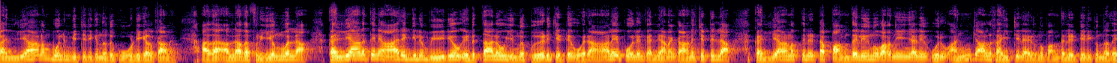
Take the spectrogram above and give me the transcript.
കല്യാണം പോലും വിറ്റിരിക്കുന്നത് കോടികൾക്കാണ്. അത് അല്ലാതെ ഫ്രീ ഒന്നുമല്ല കല്യാണത്തിന് ആരെങ്കിലും വീഡിയോ എടുത്താലോ എന്ന് പേടിച്ചിട്ട് ഒരാളെ പോലും കല്യാണം കാണിച്ചിട്ടില്ല. കല്യാണത്തിനിട്ട പന്തൽ എന്ന് പറഞ്ഞു കഴിഞ്ഞാൽ ഒരു അഞ്ചാൾ ഹൈറ്റിലായിരുന്നു പന്തലിട്ടിരിക്കുന്നത്.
